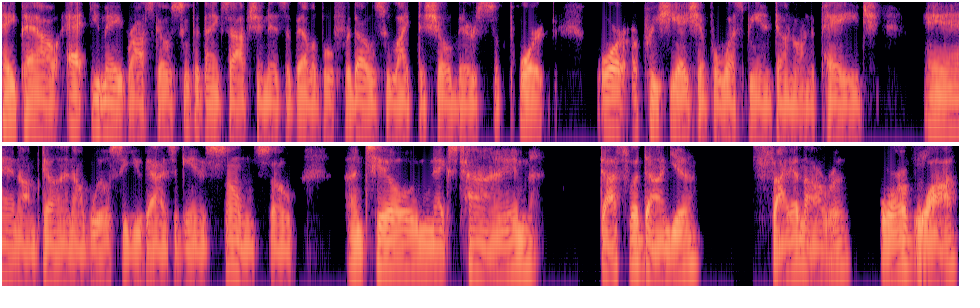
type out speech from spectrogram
PayPal at you made Roskoe. Super thanks option is available for those who like to show their support or appreciation for what's being done on the page and I'm done. I will see you guys again soon. So until next time, das vidanya, sayonara, au revoir,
